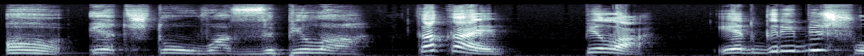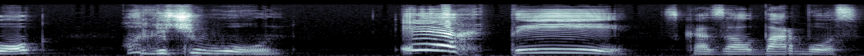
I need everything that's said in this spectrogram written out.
А это что у вас за пила? Какая пила? Это гребешок. А для чего он? Эх ты, сказал Барбос.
